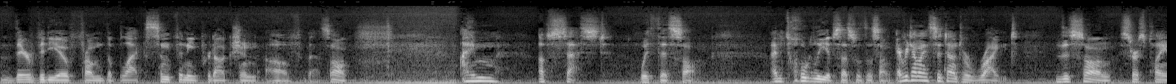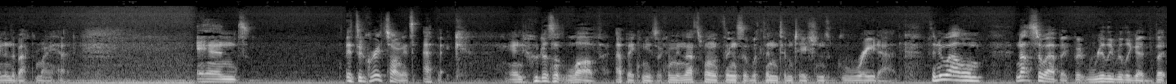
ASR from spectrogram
their video from the Black Symphony production of that song. I'm obsessed with this song. I'm totally obsessed with the song. Every time I sit down to write, this song starts playing in the back of my head. And it's a great song. It's epic. And who doesn't love epic music? I mean, that's one of the things that Within Temptation's great at. The new album, not so epic, but really, really good. But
